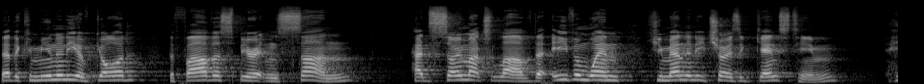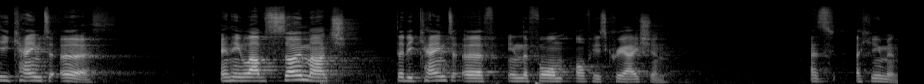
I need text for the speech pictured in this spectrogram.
That the community of God, the Father, Spirit, and Son had so much love that even when humanity chose against him, he came to earth. And he loved so much that he came to earth in the form of his creation as a human.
